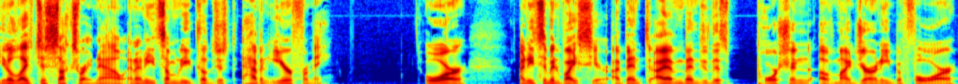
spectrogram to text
you know, life just sucks right now and I need somebody to just have an ear for me. Or I need some advice here. I've been th- I haven't been through this portion of my journey before.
